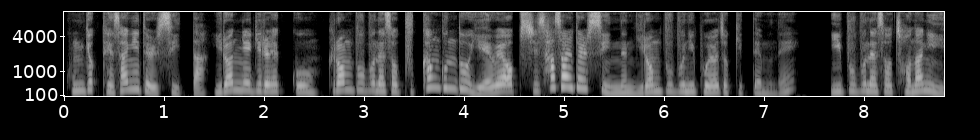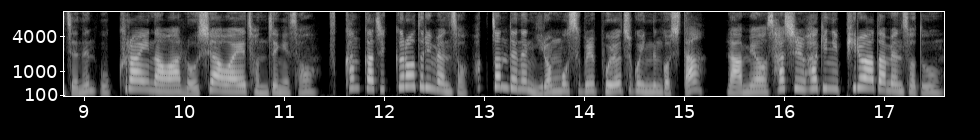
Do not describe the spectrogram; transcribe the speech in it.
공격 대상이 될 수 있다 이런 얘기를 했고 그런 부분에서 북한군도 예외 없이 사살될 수 있는 이런 부분이 보여졌기 때문에 이 부분에서 전황이 이제는 우크라이나와 러시아와의 전쟁에서 북한까지 끌어들이면서 확전되는 이런 모습을 보여주고 있는 것이다. 라며 사실 확인이 필요하다면서도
